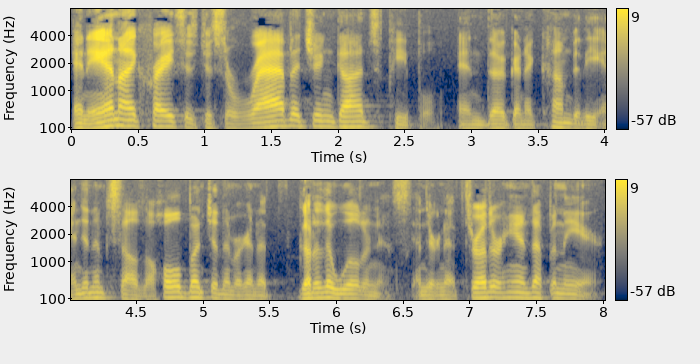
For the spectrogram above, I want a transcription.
And Antichrist is just ravaging God's people, and they're going to come to the end of themselves. A whole bunch of them are going to go to the wilderness, and they're going to throw their hands up in the air,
